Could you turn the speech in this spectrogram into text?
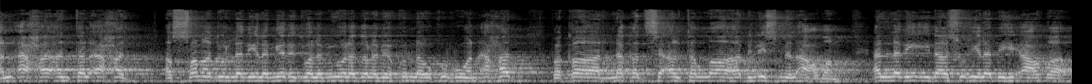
الأحد أنت الأحد الصمد الذي لم يلد ولم يولد ولم يكن له كفوا أحد فقال لقد سألت الله بالاسم الأعظم الذي إذا سئل به أعطى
